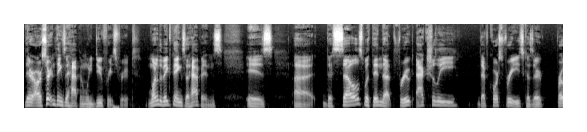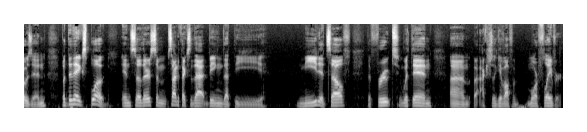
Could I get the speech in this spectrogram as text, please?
there are certain things that happen when you do freeze fruit. One of the big things that happens is uh, the cells within that fruit actually, they of course freeze because they're frozen, but then they explode. And so there's some side effects of that being that the mead itself, the fruit within, um, actually give off a more flavor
